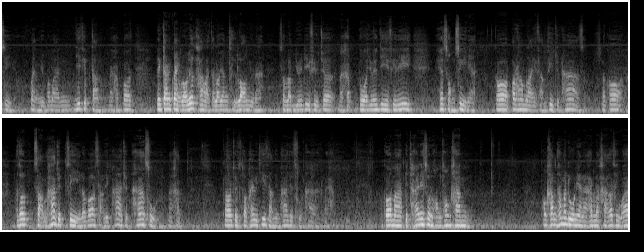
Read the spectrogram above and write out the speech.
35.4 แกว่งอยู่ประมาณ 20 ตังค์นะครับ ก็เป็นการแกว่งรอเลือกทางแหละแต่เรายังถือรองอยู่นะ สำหรับ USD Future นะครับ ตัว USD Series H24 เนี่ยก็เป้าทำลาย34.5 แล้วก็ขอโทษ35.4 แล้วก็ 35.50 นะครับ ก็จุด stop ให้ไว้ที่ 35.05 นะครับ ก็มาปิดท้ายในส่วนของทองคำทองคำถ้ามาดูเนี่ยนะครับ ราคาก็ถือว่า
